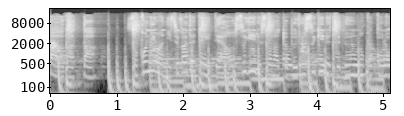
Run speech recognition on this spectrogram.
が上がった。そこには虹が出ていて青すぎる空とブルーすぎる自分の心。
